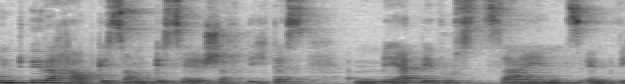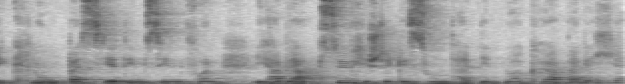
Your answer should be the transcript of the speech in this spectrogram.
und überhaupt gesamtgesellschaftlich, dass mehr Bewusstseinsentwicklung passiert im Sinn von, ich habe ja psychische Gesundheit, nicht nur körperliche.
